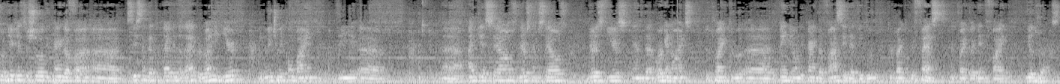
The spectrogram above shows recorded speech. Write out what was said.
So here just to show the kind of uh, uh, system that we have in the lab running here, in which we combine the uh, uh iPS cells, nerve stem cells, neurospheres, and uh, organoids to try to, uh, depending on the kind of assay that we do, to try to be fast and try to identify new drugs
